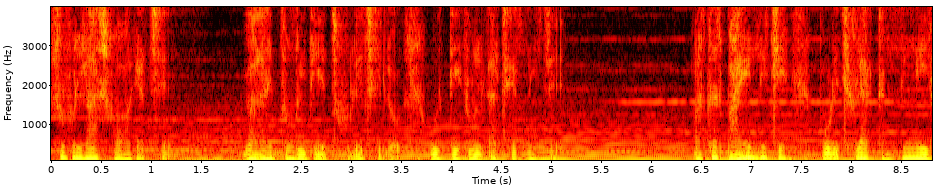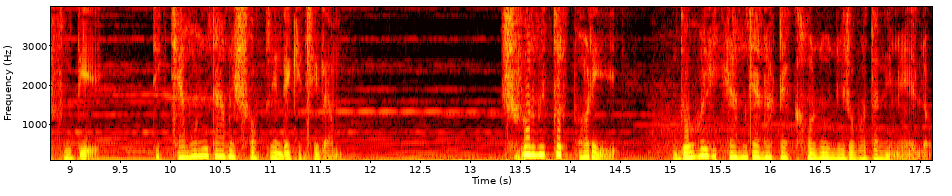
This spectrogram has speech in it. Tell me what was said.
শুভর লাশ পাওয়া গেছে। গলায় দড়ি দিয়ে ঝুলেছিল ওই তেঁতুল গাছের নিচে। আর তার পায়ের নিচে পড়েছিল একটা নীল ফিতে ঠিক যেমনটা আমি স্বপ্নে দেখেছিলাম। শুভর মৃত্যুর পরে দোয়ালি গ্রাম যেন একটা ঘন নীরবতা নেমে এলো।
